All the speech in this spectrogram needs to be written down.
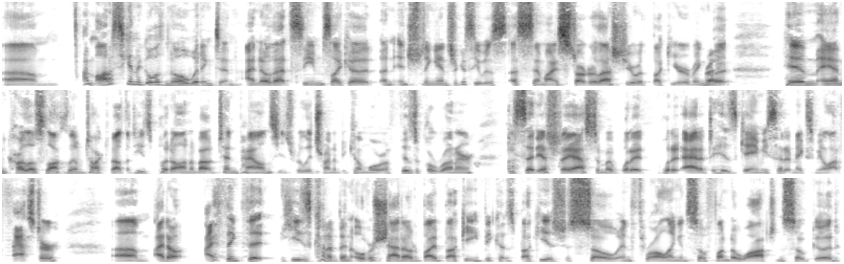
Um, I'm honestly going to go with Noah Whittington. I know that seems like a an interesting answer because he was a semi starter last year with Bucky Irving, right. but him and Carlos Locklyn talked about that he's put on about 10 pounds. He's really trying to become more of a physical runner. He said yesterday, I asked him what it what it added to his game. He said it makes me a lot faster. Um, I don't. I think that he's kind of been overshadowed by Bucky because Bucky is just so enthralling and so fun to watch and so good.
